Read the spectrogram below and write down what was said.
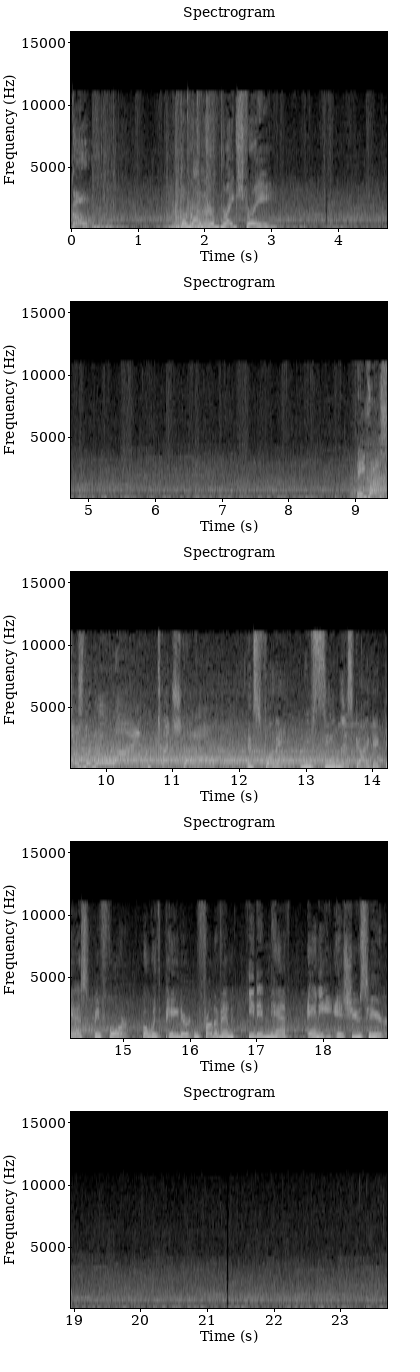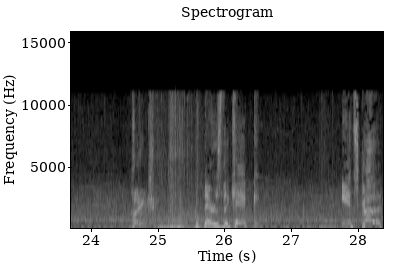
Go! The runner breaks free. He crosses the goal line. Touchdown. It's funny. We've seen this guy get gassed before, but with pay dirt in front of him, he didn't have any issues here. Hike. There's the kick. It's good.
